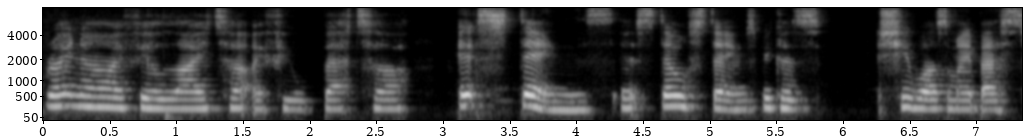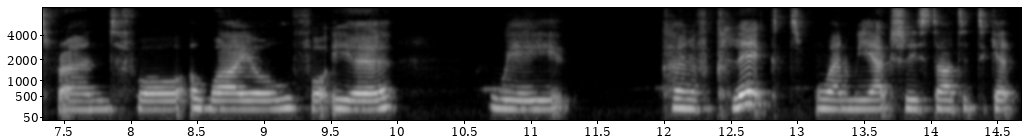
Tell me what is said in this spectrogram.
right now, I feel lighter, I feel better. It stings, it still stings because she was my best friend for a while, for a year. We kind of clicked when we actually started to get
